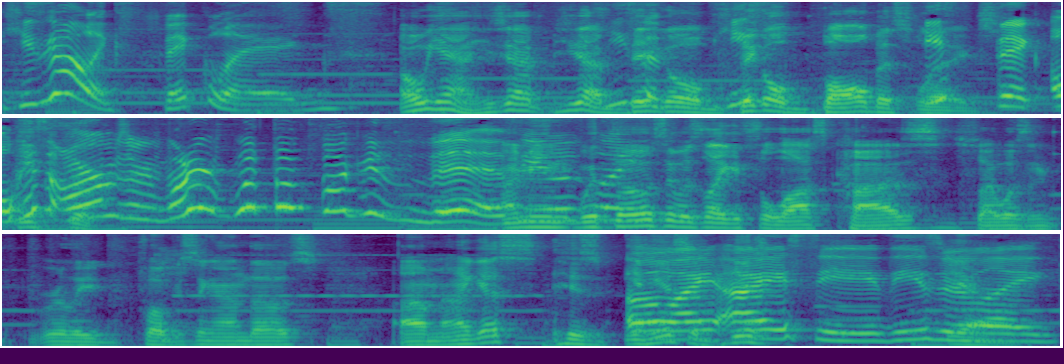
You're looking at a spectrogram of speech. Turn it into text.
he's got like thick legs. Oh yeah, he's got he's got He's big a- old big old bulbous He's legs. thick. Oh, He's his thick. arms are. What are? What the fuck is this? I mean, with like- those, it was like it's a lost cause, so I wasn't really focusing on those. Um, and I guess his. Oh, he has a- I, he has- I see. These are yeah. like.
